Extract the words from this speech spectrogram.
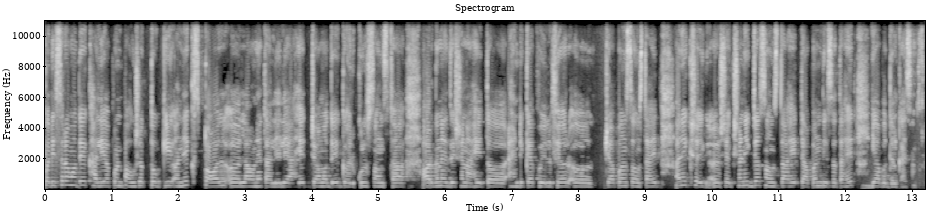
परिसरामध्ये खाली आपण पाहू शकतो की अनेक स्टॉल लावण्यात आलेले आहेत ज्यामध्ये घरकुल संस्था ऑर्गनायझेशन आहेत हँडिकॅप वेलफेअर ज्या पण संस्था आहेत अनेक शैक्षणिक ज्या संस्था आहेत त्या पण दिसत आहेत. याबद्दल काय सांगता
